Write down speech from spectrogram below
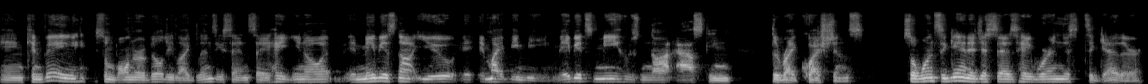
and convey some vulnerability, like Lindsay said, and say, hey, you know what? maybe it's not you. It, it, might be me. Maybe it's me who's not asking the right questions. So once again, it just says, hey, we're in this together.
